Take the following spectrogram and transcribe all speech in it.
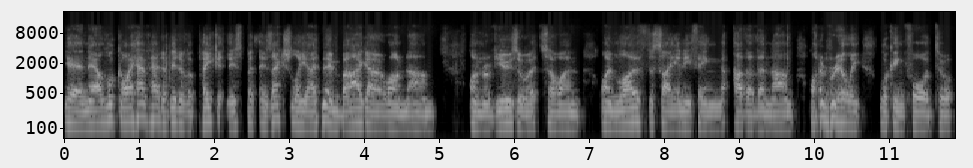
Yeah. Now, look, I have had a bit of a peek at this, but there's actually an embargo on um, on reviews of it, so I'm I'm loath to say anything other than um, I'm really looking forward to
